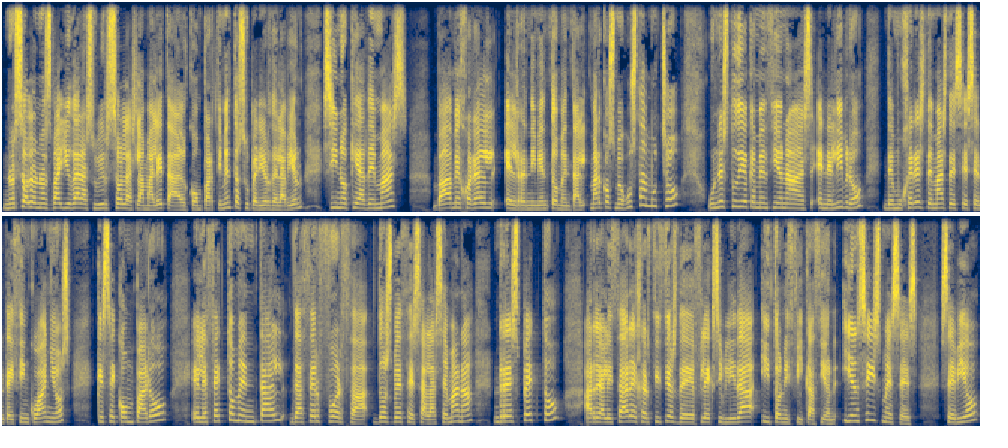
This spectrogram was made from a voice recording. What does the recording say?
no solo nos va a ayudar a subir solas la maleta al compartimento superior del avión, sino que además va a mejorar el rendimiento mental. Marcos, me gusta mucho un estudio que mencionas en el libro de mujeres de más de 65 años que se comparó el efecto mental de hacer fuerza dos veces a la semana respecto a realizar ejercicios de flexibilidad y tonificación. Y en seis meses se vio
